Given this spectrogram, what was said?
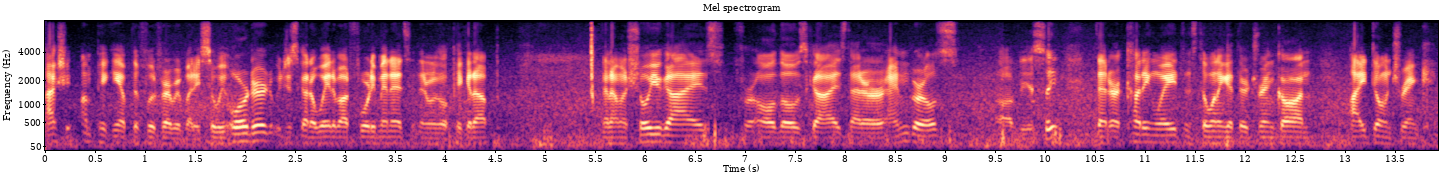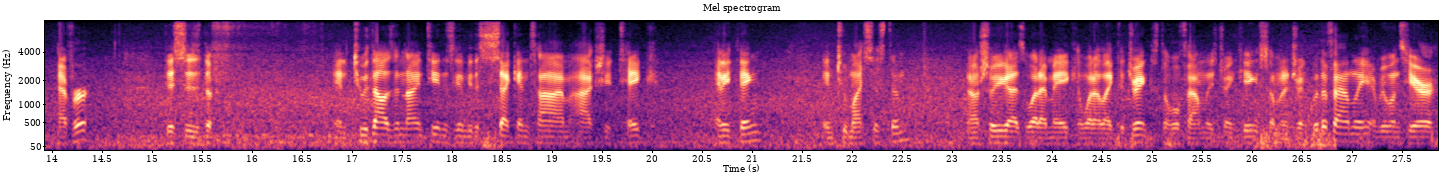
actually I'm picking up the food for everybody so we ordered we just gotta wait about 40 minutes and then we're gonna pick it up and I'm gonna show you guys for all those guys that are and girls obviously that are cutting weight and still want to get their drink on. I don't drink ever. This is the in 2019 this is gonna be the second time I actually take anything into my system. And I'll show you guys what I make and what I like to drink because the whole family's drinking so I'm gonna drink with the family. Everyone's here.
